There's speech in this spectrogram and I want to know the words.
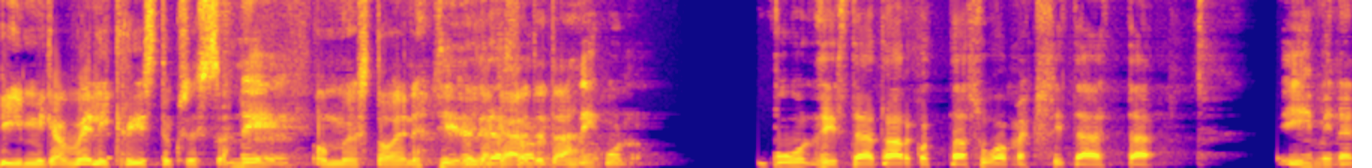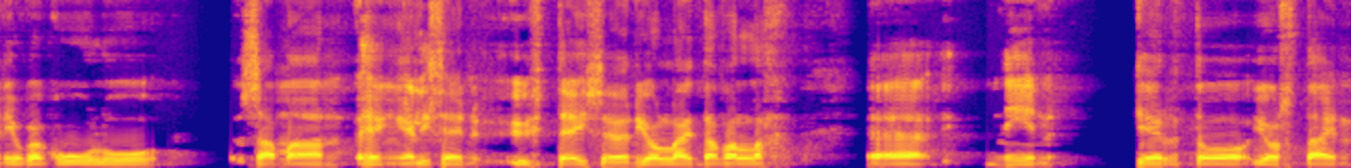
Niin, mikä veli Kristuksessa niin. on myös toinen, Siinä mitä käytetään. Niin kun, puhun, siis tämä tarkoittaa suomeksi sitä, että ihminen, joka kuuluu samaan hengelliseen yhteisöön jollain tavalla, niin kertoo jostain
